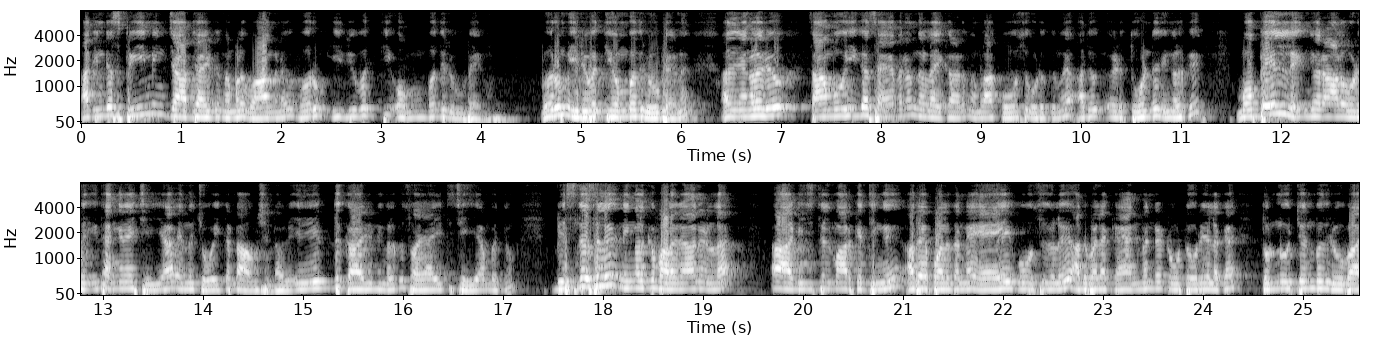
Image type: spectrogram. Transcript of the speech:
അതിന്റെ സ്ട്രീമിംഗ് ചാർജായിട്ട് നമ്മൾ വാങ്ങുന്നത് വെറും ഇരുപത്തി ഒമ്പത് രൂപയാണ്. വെറും ഇരുപത്തി ഒമ്പത് രൂപയാണ്. അത് ഞങ്ങളൊരു സാമൂഹിക സേവനം എന്നുള്ളതിലേക്കാണ് നമ്മൾ ആ കോഴ്സ് കൊടുക്കുന്നത്. അത് എടുത്തുകൊണ്ട് നിങ്ങൾക്ക് മൊബൈലിൽ ഇനി ഒരാളോട് ഇതെങ്ങനെ ചെയ്യുക എന്ന് ചോദിക്കേണ്ട ആവശ്യമുണ്ടാവില്ല ഏത് കാര്യം നിങ്ങൾക്ക് സ്വയമായിട്ട് ചെയ്യാൻ പറ്റും. ബിസിനസ്സിൽ നിങ്ങൾക്ക് വളരാനുള്ള ഡിജിറ്റൽ മാർക്കറ്റിംഗ് അതേപോലെ തന്നെ എ ഐ കോഴ്സുകൾ അതുപോലെ ക്യാൻവന്റെ ട്യൂട്ടോറിയലൊക്കെ തൊണ്ണൂറ്റൊൻപത് രൂപ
